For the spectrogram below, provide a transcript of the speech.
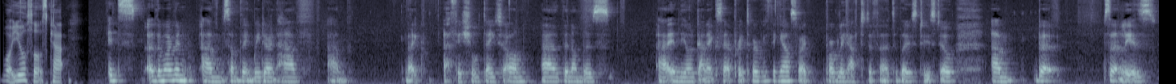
What are your thoughts, Kat? It's at the moment um, something we don't have um, like official data on uh, the numbers uh, in the organic separate to everything else. So I probably have to defer to those two still. Um, but certainly, as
